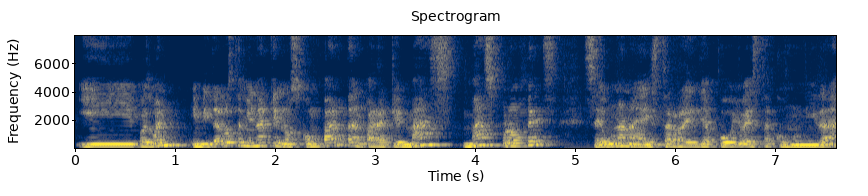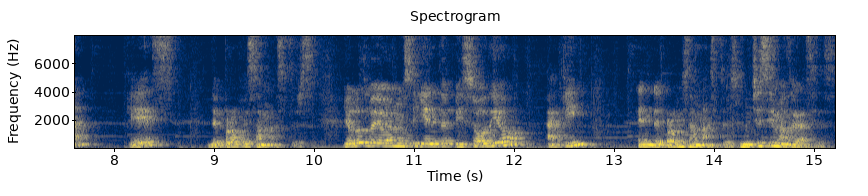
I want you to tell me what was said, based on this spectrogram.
y pues bueno, invitarlos también a que nos compartan para que más, más profes se unan a esta red de apoyo, a esta comunidad que es de Profes a Masters. Yo los veo en un siguiente episodio aquí en The Profes Masters. Muchísimas gracias.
